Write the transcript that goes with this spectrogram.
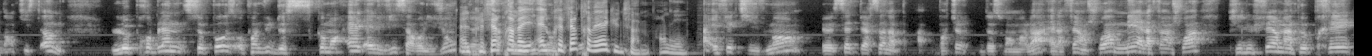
dentiste homme. Le problème se pose au point de vue de comment elle, elle vit sa religion. Elle préfère, travailler, elle préfère travailler avec une femme, en gros. Ah, effectivement, euh, cette personne, à, partir de ce moment-là, elle a fait un choix, mais elle a fait un choix qui lui ferme à peu près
